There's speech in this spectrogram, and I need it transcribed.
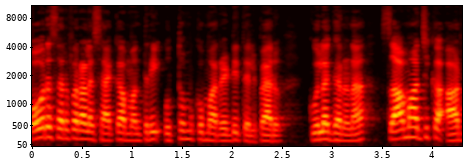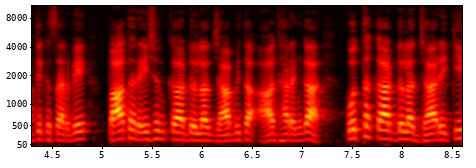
పౌర సరఫరాల శాఖ మంత్రి ఉత్తమ్ కుమార్ రెడ్డి తెలిపారు. కులగ కులగణన సామాజిక ఆర్థిక సర్వే పాత రేషన్ కార్డుల జాబితా ఆధారంగా కొత్త కార్డుల జారీకి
